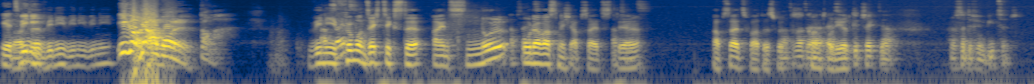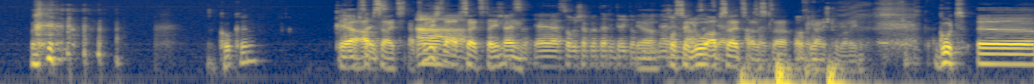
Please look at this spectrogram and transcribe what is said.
Jetzt warte, Vini. Vini, Vini, Vini. Igor! Jawohl! Dommer! Vini Abseits? 65. 1-0 Abseits? oder was nicht abseits? Abseits. Der Abseits, warte, es wird Warte, warte, es wird kontrolliert. gecheckt, ja. Was hat der für ein Bizeps? Gucken. Kein ja, Abseits. abseits. Natürlich war abseits da hinten. Scheiße. Ja, ja, sorry, ich hab gerade direkt auf Ja, Vini. Nein, José nein, Lu war abseits, ja, alles klar. Brauchen wir Okay. gar nicht drüber reden. Gut, äh,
